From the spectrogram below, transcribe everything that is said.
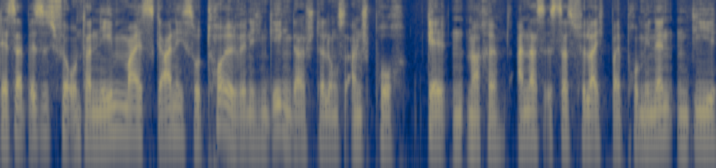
Deshalb ist es für Unternehmen meist gar nicht so toll, wenn ich einen Gegendarstellungsanspruch geltend mache. Anders ist das vielleicht bei Prominenten, die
